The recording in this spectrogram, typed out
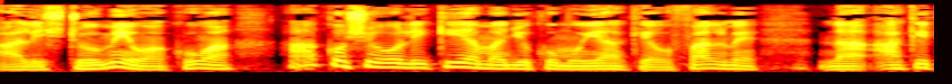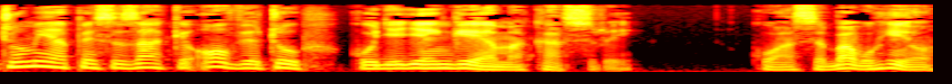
alishtumiwa kuwa hakushughulikia majukumu yake ya ufalme na akitumia pesa zake ovyo tu kujijengea makasri. Kwa sababu hiyo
